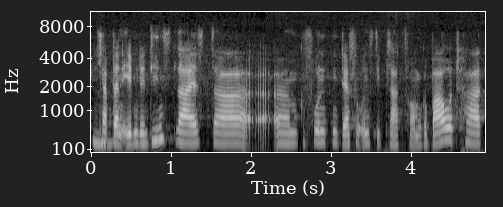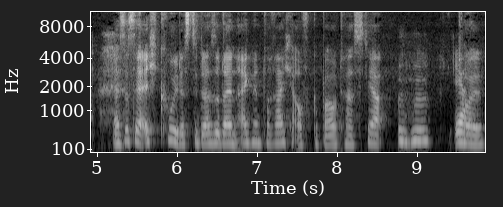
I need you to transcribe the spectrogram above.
Ich habe mhm. dann eben den Dienstleister ähm, gefunden, der für uns die Plattform gebaut hat. Es ist ja echt cool, dass du da so deinen eigenen Bereich aufgebaut hast, ja. Mhm, ja. Toll.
